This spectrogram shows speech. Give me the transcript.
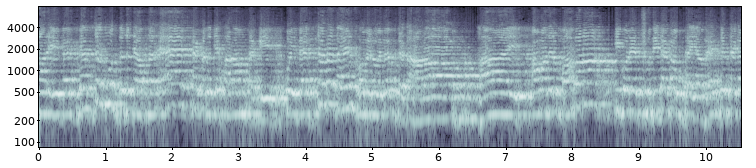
আর এই ব্যবসার মধ্যে যদি আপনার এক টাকা যদি হারাম থাকে, ওই ব্যবসাটা ব্যাস হবে ওই ব্যবসাটা হারাম। হাই আমাদের বাবারা কি করে সুদি টাকা উঠাইয়া, ব্যাংকের টাকা,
